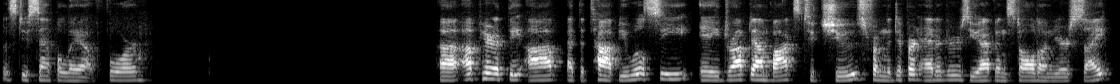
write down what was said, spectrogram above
let's do sample layout 4. Uh, up here at the op, at the top, you will see a drop-down box to choose from the different editors you have installed on your site.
